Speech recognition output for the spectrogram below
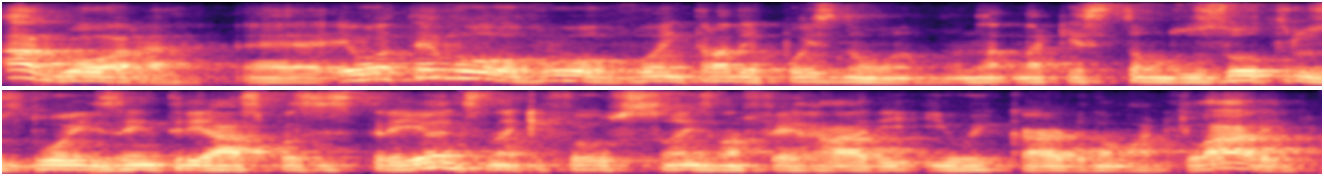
Agora, é, eu até vou, vou, vou entrar depois no, na, na, questão dos outros dois, entre aspas, estreantes, né, que foi o Sainz na Ferrari e o Ricardo na McLaren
